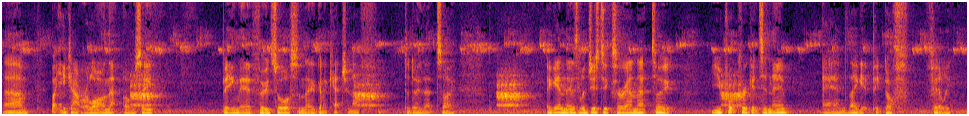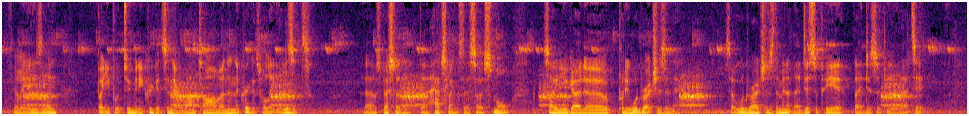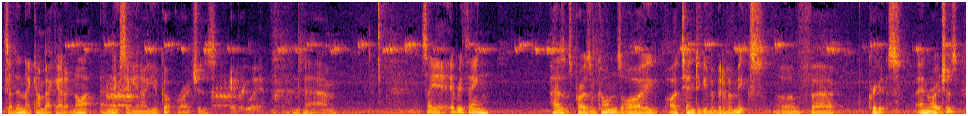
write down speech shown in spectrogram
Um, but you can't rely on that, obviously, being their food source, and they're going to catch enough to do that. So again, there's logistics around that too. You put crickets in there, and they get picked off fairly fairly easily. But you put too many crickets in there at one time, and then the crickets will eat your lizards, uh, especially the, the hatchlings. They're so small. So you go to putting wood roaches in there. So wood roaches, the minute they disappear, they disappear. That's it. So then they come back out at night, and next thing you know, you've got roaches everywhere. um, so yeah, everything has its pros and cons. I, I tend to give a bit of a mix of uh, crickets and roaches.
